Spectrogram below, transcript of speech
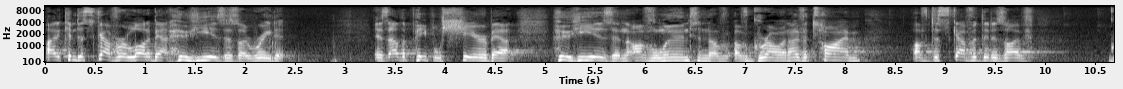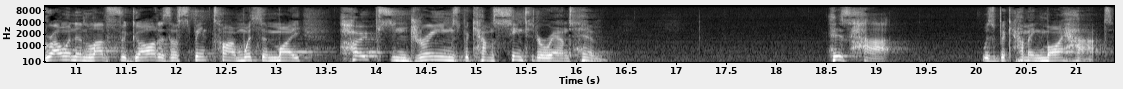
I can discover a lot about who he is as I read it. As other people share about who he is, and I've learned and I've, I've grown over time, I've discovered that as I've grown in love for God, as I've spent time with him, my hopes and dreams become centered around him. His heart was becoming my heart.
